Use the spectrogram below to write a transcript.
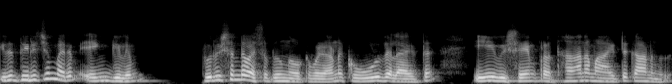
ഇത് തിരിച്ചും വരും. എങ്കിലും പുരുഷന്റെ വശത്ത് നിന്ന് നോക്കുമ്പോഴാണ് കൂടുതലായിട്ട് ഈ വിഷയം പ്രധാനമായിട്ട് കാണുന്നത്.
